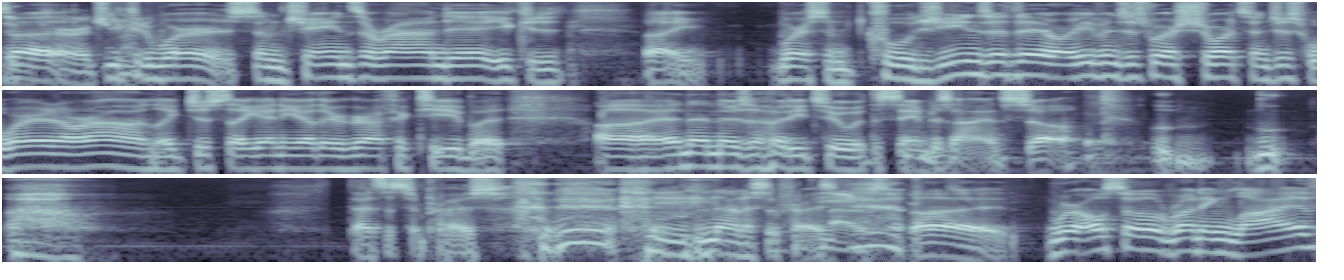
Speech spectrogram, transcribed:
the, you could wear some chains around it. You could like wear some cool jeans with it, or even just wear shorts and just wear it around, like just like any other graphic tee. But uh, and then there's a hoodie too with the same design. So. That's a surprise. Not a surprise. Not a surprise. Uh, we're also running live.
